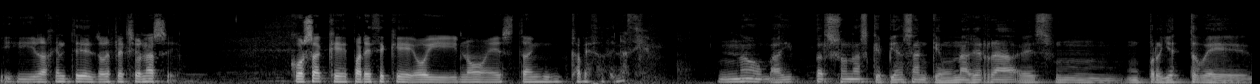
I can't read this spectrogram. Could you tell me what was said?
y la gente reflexionase, cosa que parece que hoy no está en cabeza de nadie. No, hay personas que piensan que una guerra es un, proyecto de,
